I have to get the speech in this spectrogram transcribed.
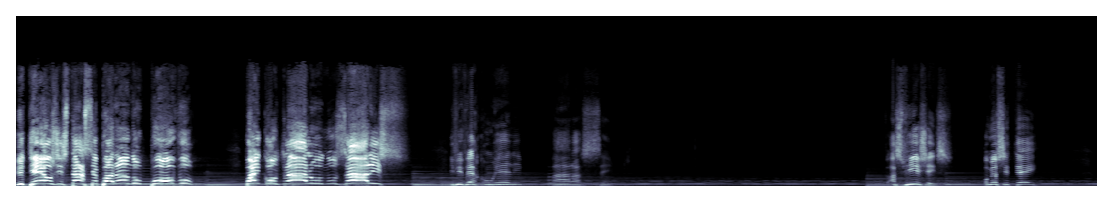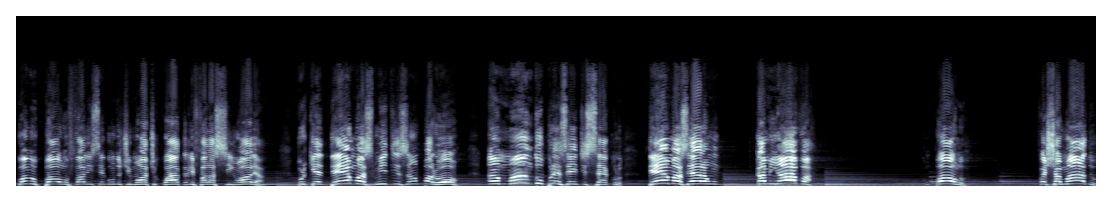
e Deus está separando um povo para encontrá-lo nos ares e viver com Ele para sempre. As virgens, como eu citei, quando Paulo fala em 2 Timóteo 4, ele fala assim: Olha, porque Demas me desamparou, amando o presente século. Demas era um caminhava com Paulo, foi chamado,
